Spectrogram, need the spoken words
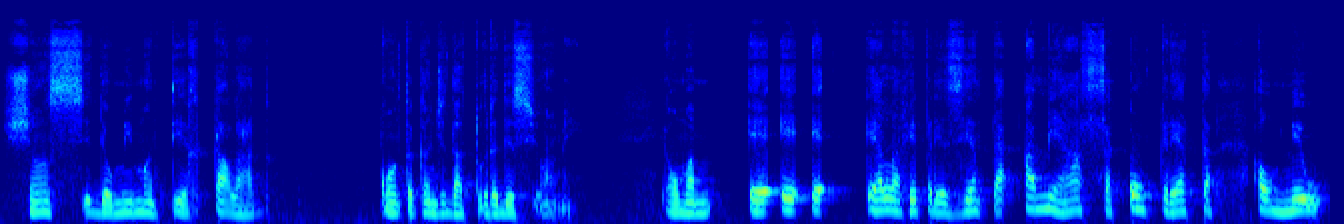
chance de eu me manter calado contra a candidatura desse homem. É uma, é, é, é, ela representa ameaça concreta ao meu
